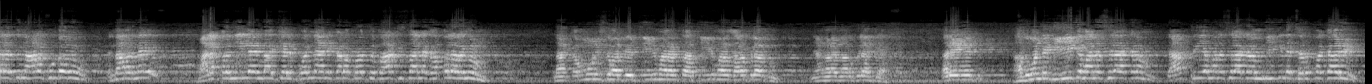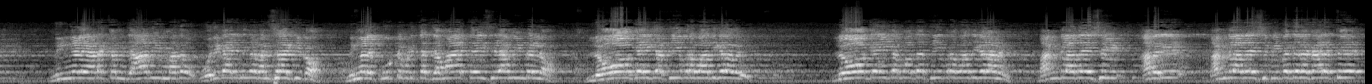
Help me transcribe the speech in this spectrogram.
തലത്തിൽ നാളെ കൊണ്ടുവന്നു എന്താ പറഞ്ഞേ? മലപ്പുറം ജില്ല ഉണ്ടാക്കിയാൽ പൊന്നാനി കടപ്പുറത്ത് പാകിസ്ഥാന്റെ കപ്പലിറങ്ങും. എന്നാ കമ്മ്യൂണിസ്റ്റ് പാർട്ടി തീരുമാനം എടുത്താ തീരുമാനം നടപ്പിലാക്കും. ഞങ്ങളെ നടപ്പിലാക്കിയ. അതുകൊണ്ട് ലീഗ് മനസ്സിലാക്കണം രാഷ്ട്രീയം മനസ്സിലാക്കണം ലീഗിന്റെ ചെറുപ്പക്കാര്. നിങ്ങളെ അടക്കം ജാതിയും മതവും ഒരു കാര്യം നിങ്ങൾ മനസ്സിലാക്കിക്കോ. നിങ്ങളെ കൂട്ടുപിടിച്ച ജമാഅത്തെ ഇസ്ലാമി ഉണ്ടല്ലോ. ലോകൈക തീവ്രവാദികളവർ. ലോകൈക മത തീവ്രവാദികളാണ്. ബംഗ്ലാദേശിൽ അവർ ബംഗ്ലാദേശ് വിഭജന കാലത്ത്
